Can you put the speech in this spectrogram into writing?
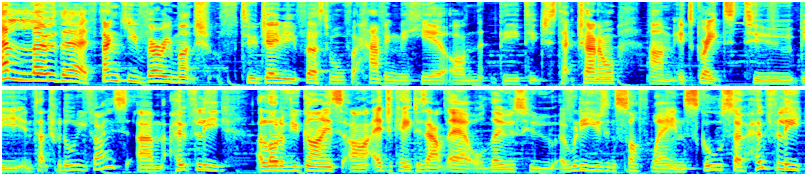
Hello there. Thank you very much to Jamie, first of all, for having me here on the Teachers Tech channel. Um, it's great to be in touch with all you guys. Um, hopefully, a lot of you guys are educators out there or those who are really using software in schools. So, hopefully,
